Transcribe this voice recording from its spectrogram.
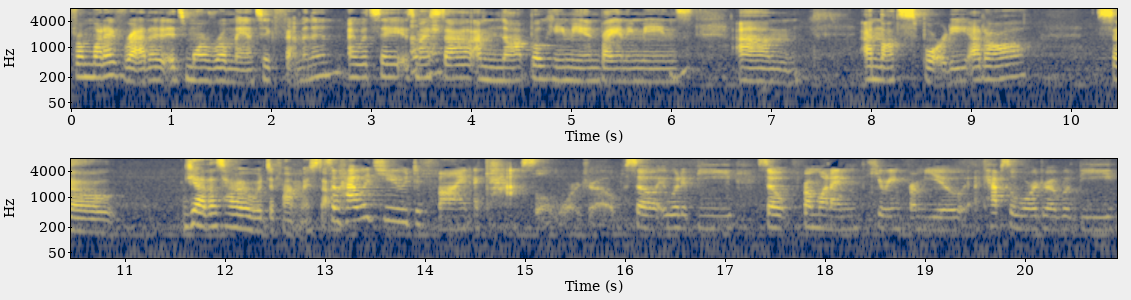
from what I've read, it's more romantic feminine, I would say, is my style. I'm not bohemian by any means. Um, I'm not sporty at all. So, yeah, that's how I would define my style. So how would you define a capsule wardrobe? So it would it be so from what I'm hearing from you, a capsule wardrobe would be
